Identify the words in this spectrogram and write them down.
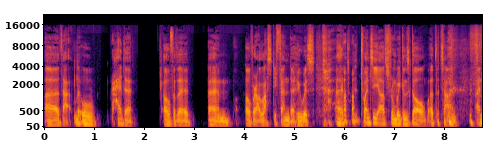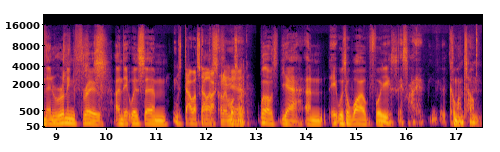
uh, that little header over the um, over our last defender, who was uh, 20 yards from Wigan's goal at the time, and then running through, and it was um, it was Dallas, Dallas back on him, wasn't yeah. it? Well, I was yeah, and it was a while before he's. It's like, come on, Tom,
